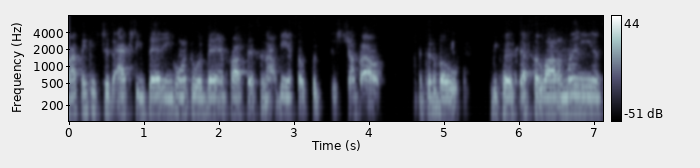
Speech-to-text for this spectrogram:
I think it's just actually vetting, going through a vetting process, and not being so quick to just jump out into the boat because that's a lot of money and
